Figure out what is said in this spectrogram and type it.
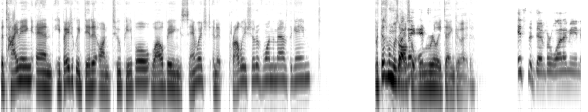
the timing and he basically did it on two people while being sandwiched and it probably should have won the Mavs the game. But this one was Right, also really dang good. It's the Denver one. I mean,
